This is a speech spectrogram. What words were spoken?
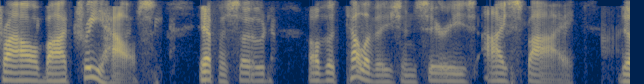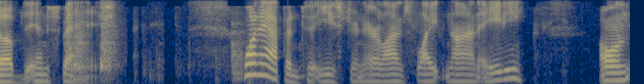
Trial by Treehouse episode of the television series I Spy, dubbed in Spanish. What happened to Eastern Airlines Flight 980? On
